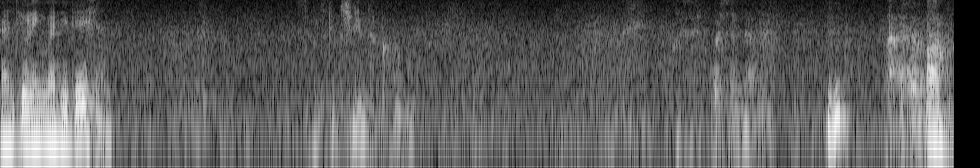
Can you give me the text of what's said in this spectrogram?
uh, during meditation. So you can change the karma. Question now. Mhm. I have Oh.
